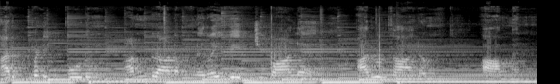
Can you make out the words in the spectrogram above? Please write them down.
அர்ப்பணிப்போடும் அன்றாடம் நிறைவேற்றி வாழ அருள்தாரம். ஆமன்.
